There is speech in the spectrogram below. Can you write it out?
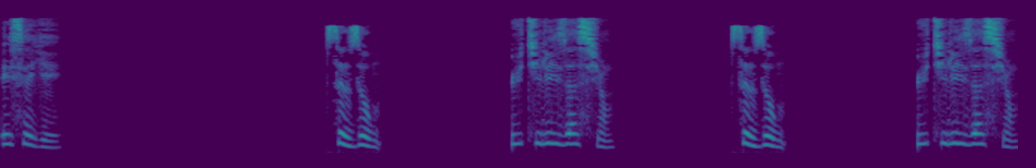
Essayez. Sử dụng. Utilisation. Sử dụng. Utilisation.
